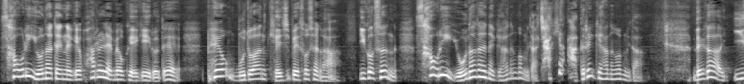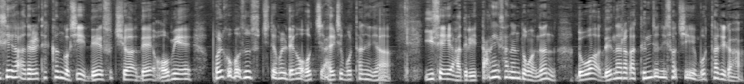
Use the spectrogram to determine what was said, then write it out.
사울이 요나단에게 화를 내며 그에게 이르되 폐역 무도한 계집의 소생아 이것은 사울이 요나단에게 하는 겁니다. 자기 아들에게 하는 겁니다. 내가 이세 아들을 택한 것이 내 수치와 내 어미의 벌거벗은 수치됨을 내가 어찌 알지 못하느냐 이세의 아들이 땅에 사는 동안은 너와 내 나라가 든든히 서지 못하리라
